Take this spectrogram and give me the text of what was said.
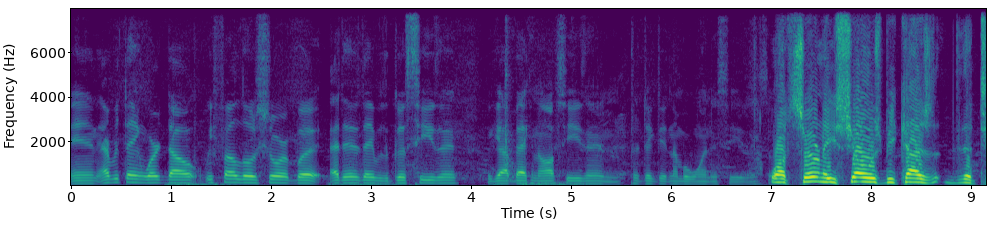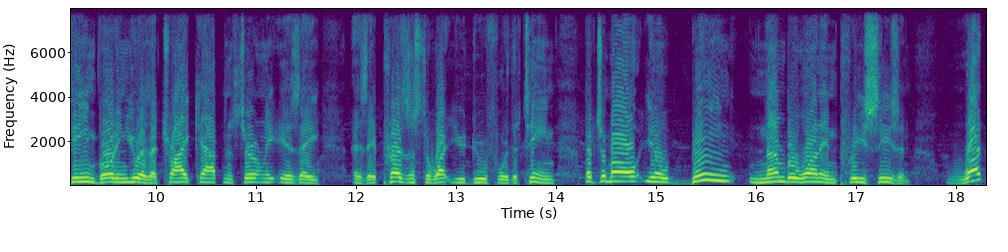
and everything worked out. We fell a little short, but at the end of the day, it was a good season. We got back in the off season and predicted number one this season. So. Well, it certainly shows because the team voting you as a tri-captain certainly is a is a presence to what you do for the team. But Jamaal, you know, being number one in preseason, what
